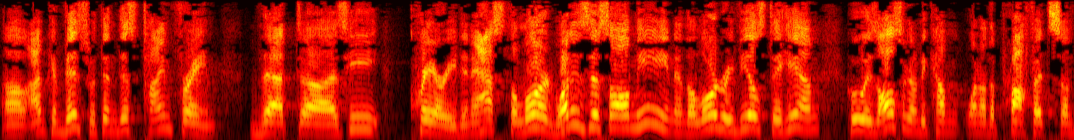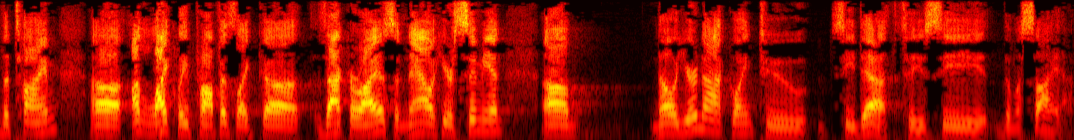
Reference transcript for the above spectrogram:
Uh, I'm convinced within this time frame that uh, as he queried and asked the Lord, what does this all mean? And the Lord reveals to him, who is also going to become one of the prophets of the time, uh, unlikely prophets like uh, Zacharias, and now here Simeon. Um, no, you're not going to see death till you see the Messiah.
